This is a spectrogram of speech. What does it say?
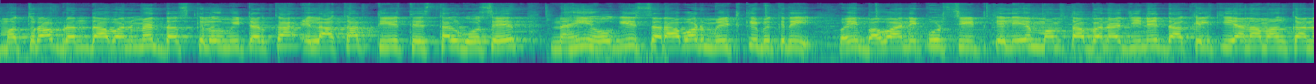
मथुरा वृंदावन में दस किलोमीटर का इलाका तीर्थ स्थल घोषित नहीं होगी, शराब और मीट की बिक्री। वहीं भवानीपुर सीट के लिए ममता बनर्जी ने दाखिल किया नामांकन।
